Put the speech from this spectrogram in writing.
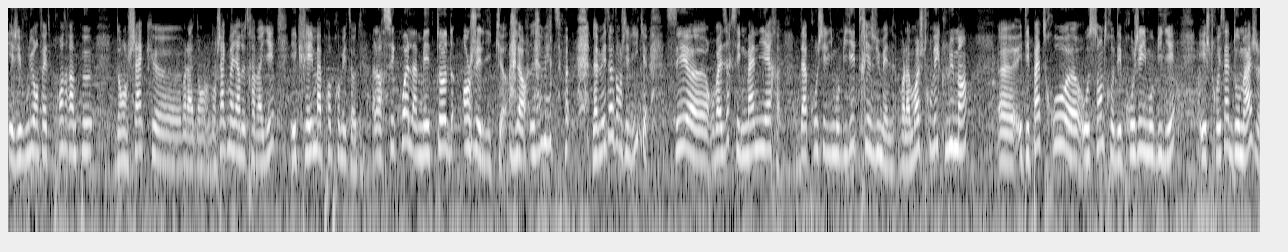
et j'ai voulu en fait prendre un peu dans chaque, euh, voilà, dans, dans chaque manière de travailler et créer ma propre méthode. Alors c'est quoi la méthode Angélique? Alors la méthode, la méthode angélique, c'est, euh, on va dire que c'est une manière d'approcher l'immobilier très humaine. Voilà, moi je trouvais que l'humain euh, était pas trop euh, au centre des projets immobiliers et je trouvais ça dommage,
